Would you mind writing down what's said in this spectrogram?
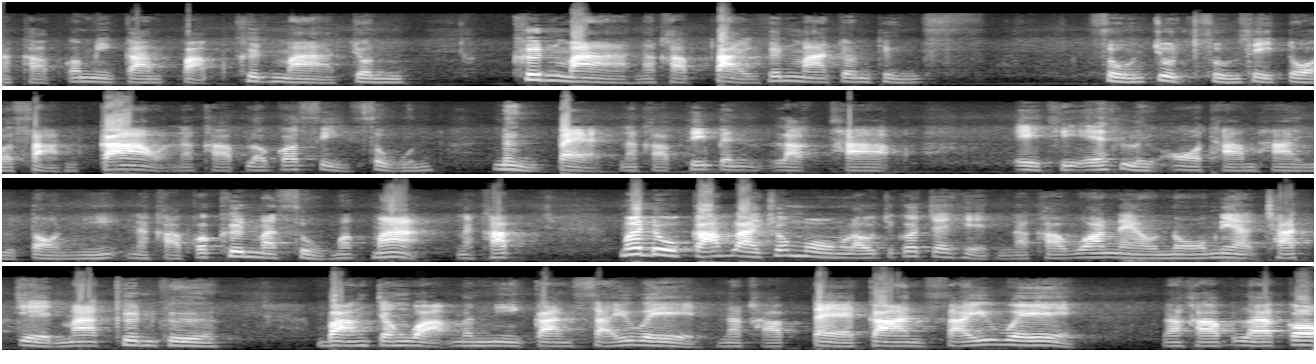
นะครับก็มีการปรับขึ้นมาจนขึ้นมานะครับไต่ขึ้นมาจนถึง 0.04 ตัว 39 นะครับ แล้วก็ 4018 นะครับ ที่เป็นราคา ATS หรือ all time high อยู่ตอนนี้นะครับ ก็ขึ้นมาสูงมากๆนะครับ เมื่อดูกราฟรายชั่วโมงเราก็จะเห็นนะครับว่าแนวโน้มเนี่ยชัดเจนมากขึ้นคือ บางจังหวะมันมีการไซด์เวย์นะครับ แต่การไซด์เวย์นะครับ แล้วก็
